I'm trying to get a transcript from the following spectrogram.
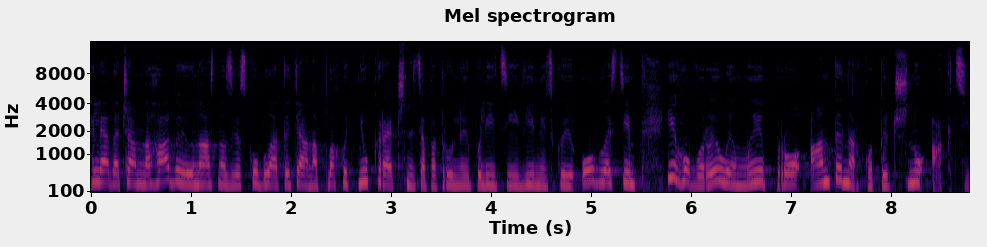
Глядачам нагадую, у нас на зв'язку була Тетяна Плахотнюк, речниця патрульної поліції Вінницької області, і говорили ми про антинаркотичну акцію.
